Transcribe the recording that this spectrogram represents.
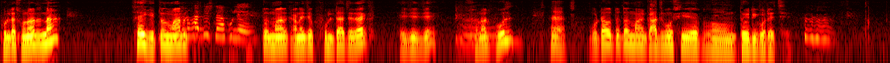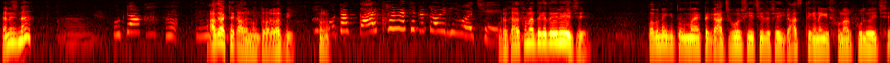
ফুলটা সোনার না? সেই কি তোর মার তোর হাত দিস না ফুলে? তোর মার কানে যে ফুলটা আছে দেখ এই যে যে সোনার ফুল হ্যাঁ ওটাও তো তোর মা গাছ বসিয়ে তৈরি করেছে। জানিস না? ওটা আরও একটা কারণ হতে পারে ভাবি শোনো। ওটা কারখানা থেকে তৈরি হয়েছে। ওটা কারখানা থেকে তৈরি হয়েছে? তবে নাকি তোর মা একটা গাছ বসিয়েছিল সেই গাছ থেকে নাকি সোনার ফুল হয়েছে?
